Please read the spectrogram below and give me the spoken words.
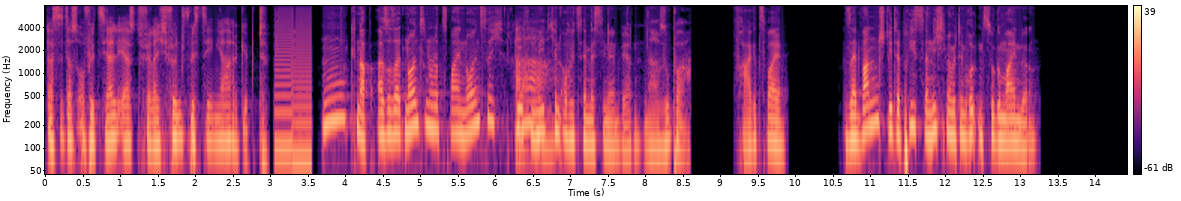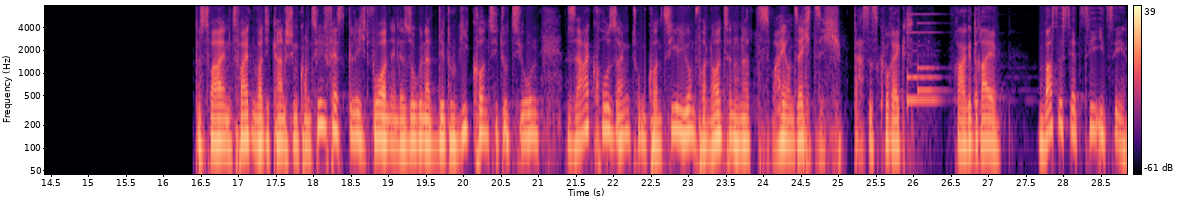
dass es das offiziell erst vielleicht fünf bis zehn Jahre gibt. Hm, knapp. Also seit 1992 dürfen ah. Mädchen offiziell Messdienerin werden. Na super. Frage 2. Seit wann steht der Priester nicht mehr mit dem Rücken zur Gemeinde? Das war im Zweiten Vatikanischen Konzil festgelegt worden in der sogenannten Liturgiekonstitution Sacrosanctum Concilium von 1962. Das ist korrekt. Frage 3. Was ist der CIC?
